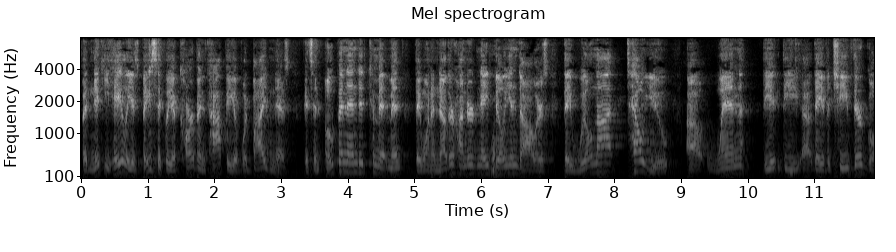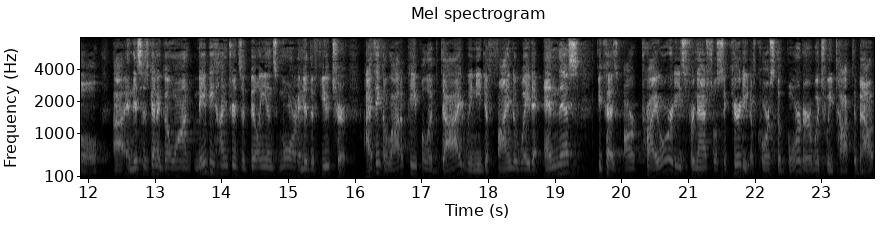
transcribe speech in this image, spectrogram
but Nikki Haley is basically a carbon copy of what Biden is. It's an open ended commitment. They want another $108 billion. They will not tell you uh, when the, the, uh, they have achieved their goal, uh, and this is going to go on maybe hundreds of billions more into the future. I think a lot of people have died. We need to find a way to end this because our priorities for national security, of course, the border, which we talked about,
